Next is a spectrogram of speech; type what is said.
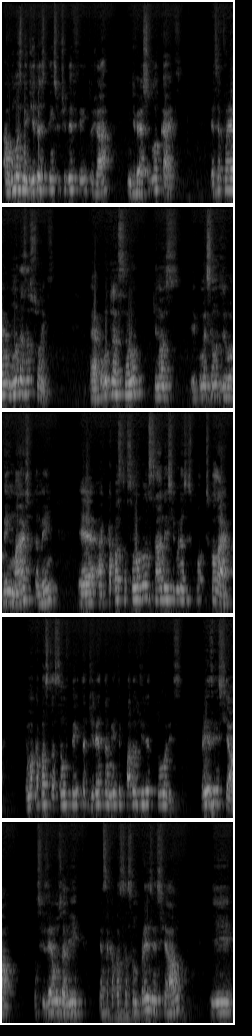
algumas medidas têm surtido efeito já em diversos locais. Essa foi uma das ações. É, outra ação que nós começamos a desenvolver em março também é a capacitação avançada em segurança escolar. É uma capacitação feita diretamente para os diretores, presencial. Nós fizemos ali essa capacitação presencial e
